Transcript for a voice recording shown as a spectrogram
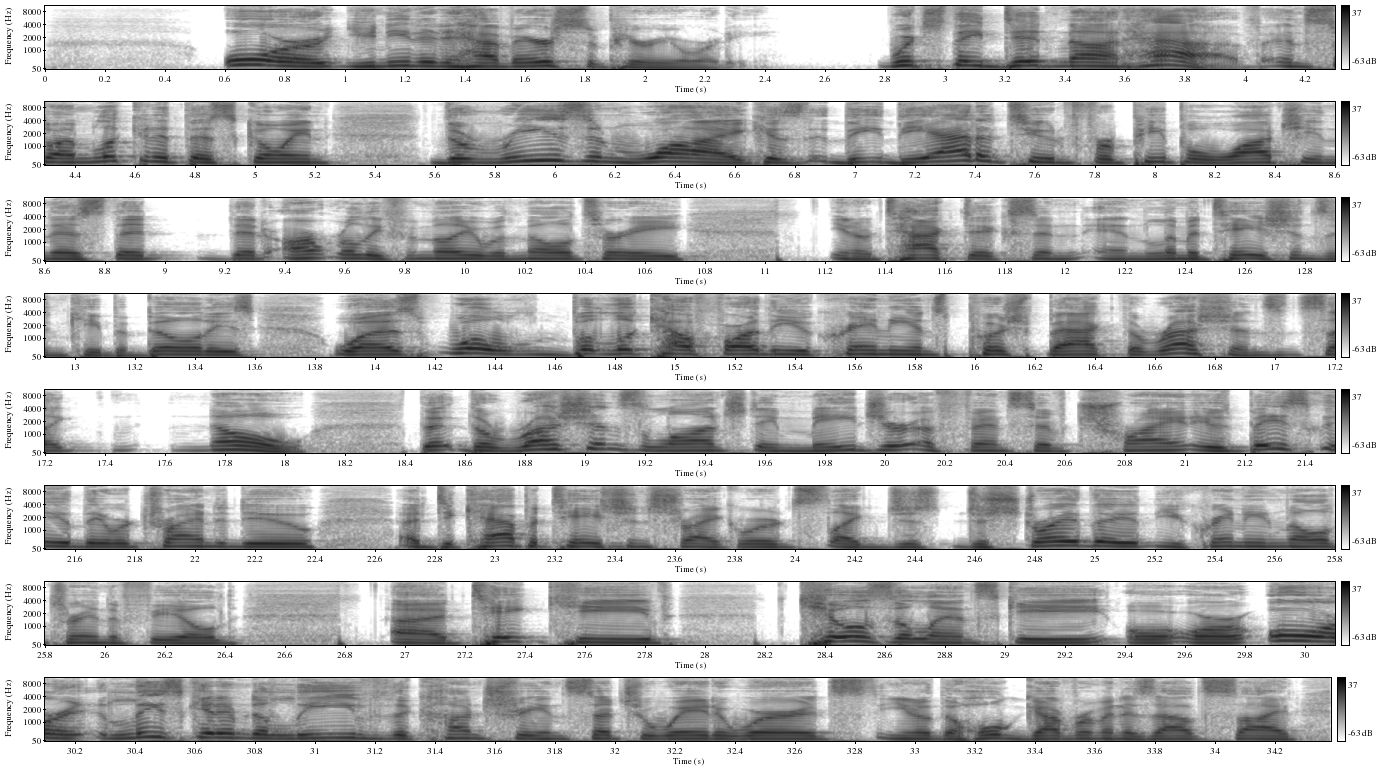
or you needed to have air superiority, which they did not have. And so I'm looking at this going, the reason why, because the, the attitude for people watching this that that aren't really familiar with military, you know, tactics and, and limitations and capabilities was, well, but look how far the Ukrainians pushed back the Russians. It's like, no. The the Russians launched a major offensive trying it was basically they were trying to do a decapitation strike where it's like just destroy the Ukrainian military in the field, uh, take Kiev, kill Zelensky or, or or at least get him to leave the country in such a way to where it's you know the whole government is outside.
